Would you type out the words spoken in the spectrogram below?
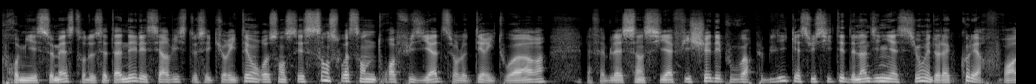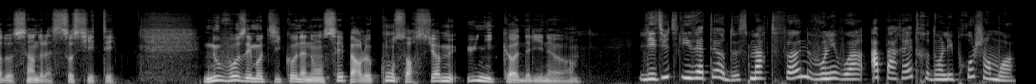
premier semestre de cette année, les services de sécurité ont recensé 163 fusillades sur le territoire. La faiblesse ainsi affichée des pouvoirs publics a suscité de l'indignation et de la colère froide au sein de la société. Nouveaux émoticônes annoncés par le consortium Unicode, Elinor. Les utilisateurs de smartphones vont les voir apparaître dans les prochains mois.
